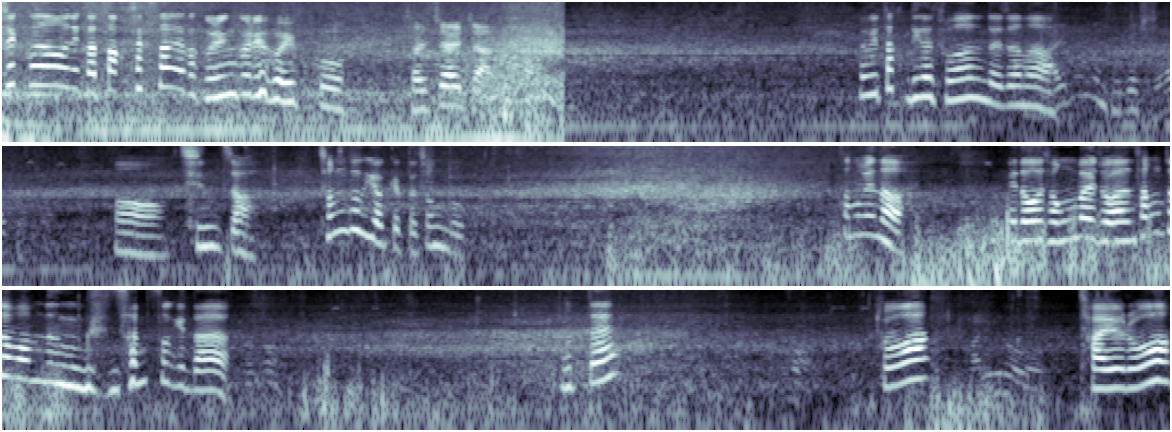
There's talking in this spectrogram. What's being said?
씻고 나오니까 딱 책상에서 그림 그리고 있고 절제할 줄 아는 사람. 여기 딱 네가 좋아하는 데잖아. 아이보는 되게 좋았겠다. 어, 진짜 천국이었겠다, 천국. 성민아, 너 정말 좋아하는 상점 없는 산속이다. 어때? 좋아? 자유로워.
